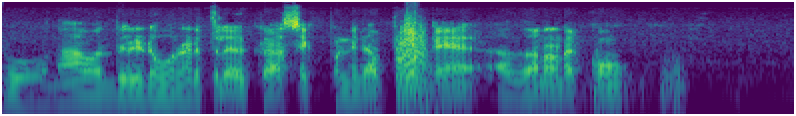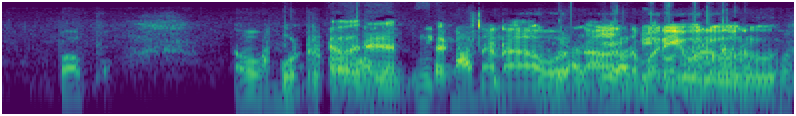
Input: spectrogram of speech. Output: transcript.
ஓ நான் வந்து ரெண்டு மூணு இடத்துல கிராஸ் செக் பண்ணி தான் போட்டேன். அதுதான் நடக்கும். பார்ப்போம். நம்ம போட்டிருக்கோம். நான் நான் ஒரு- நான் அந்த மாதிரி ஒரு ஒரு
